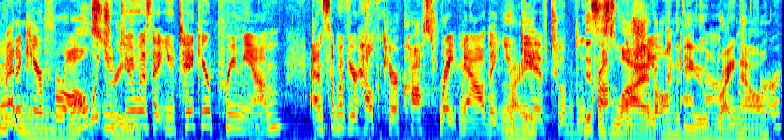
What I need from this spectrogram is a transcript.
Medicare for all. Wall what you do is that you take your premium and some of your health care costs right now that you Right. give to a Blue This Cross Blue live Shield on and The View Aetna, right now.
